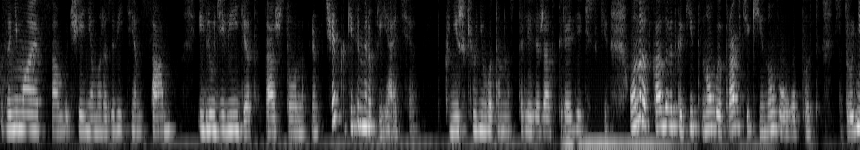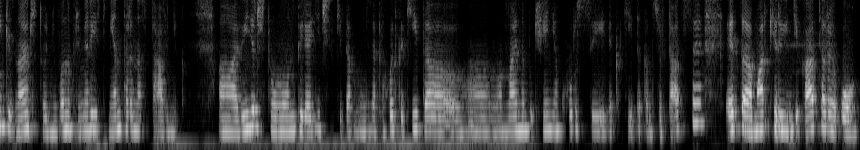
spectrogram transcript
занимается обучением и развитием сам, и люди видят, да, что он, например, посещает какие-то мероприятия, книжки у него там на столе лежат периодически. Он рассказывает какие-то новые практики и новый опыт. Сотрудники знают, что у него, например, есть ментор и наставник. А, видят, что он периодически там, не знаю, проходит какие-то а, онлайн-обучения, курсы или какие-то консультации. Это маркеры, индикаторы, о,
